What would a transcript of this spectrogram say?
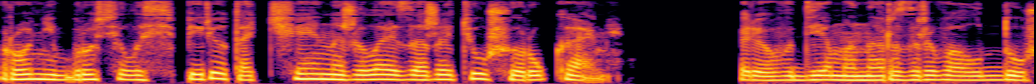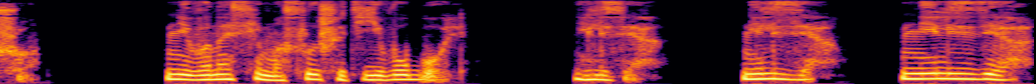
Рони бросилась вперед, отчаянно желая зажать уши руками. Рев демона разрывал душу. Невыносимо слышать его боль. Нельзя, нельзя, нельзя.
